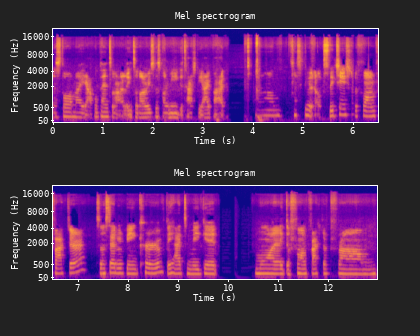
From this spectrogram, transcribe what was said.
to store my Apple Pencil? Like, it's always just to be attached to the iPad. Um, let's see what else. They changed the form factor. So instead of being curved, they had to make it more like the form factor from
